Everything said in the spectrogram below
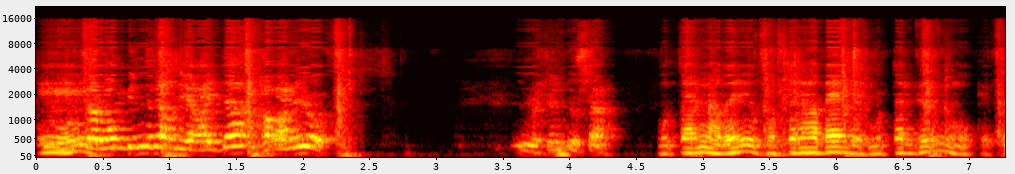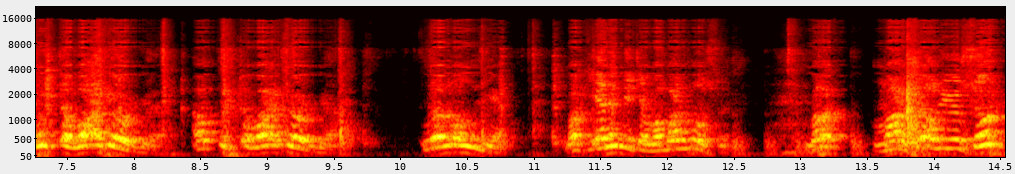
Ee, Muhtar 10 bin lira alıyor ayda haberi yok. Şimdi dursa. muhtarın haberi yok. Muhtara haber ver. Muhtar görmüyor mu köpeği? Da var gördü. Altmış da var gördü. Ulan olmuyor. Bak yanı diyeceğim haberin olsun. Bak maaşı alıyorsun.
